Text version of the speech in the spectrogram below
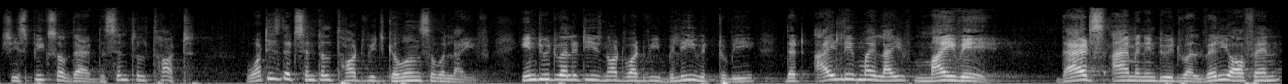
She speaks of that, the central thought. What is that central thought which governs our life? Individuality is not what we believe it to be, that I live my life my way. That's I am an individual. Very often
